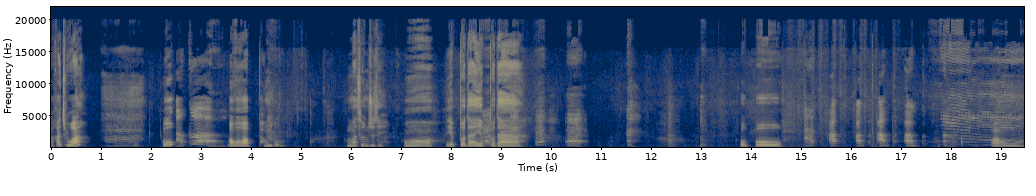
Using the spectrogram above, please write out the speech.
아가 좋아? 오, 아까 아가가 방구. 엄마 손 주세요. 어, 예쁘다, 예쁘다. 뽀뽀. 아아아아아 아우.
